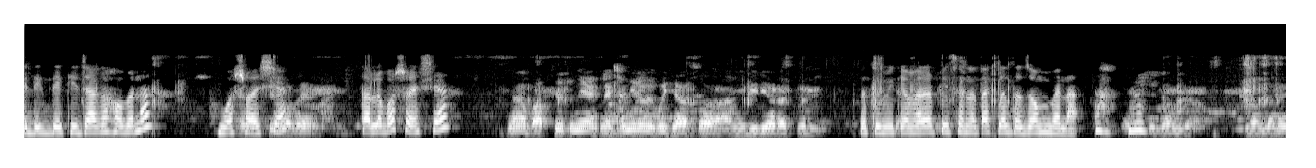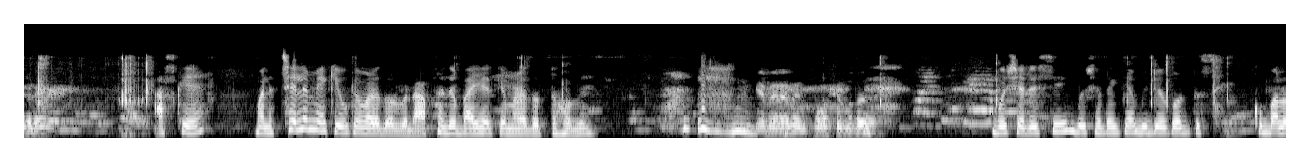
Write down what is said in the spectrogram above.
এদিক দিয়ে কি জায়গা হবে না? বসো এসে। তাহলে বসো এসে। না ভাবছি তুমি একলা একটা নীরবে বসে আছো আমি ভিডিওটা করি। তো তুমি ক্যামেরার পিছনে থাকলে তো জমবে না। জমবে জমবে না কেন? আজকে মানে ছেলে মেয়ে কেউ ক্যামেরা ধরবে না আপনাদের ভাইয়ের ক্যামেরা ধরতে হবে। ক্যামেরাম্যান সমস্যা কোথায়? বসে রয়েছি বসে দেখে ভিডিও করতেছি খুব ভালো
